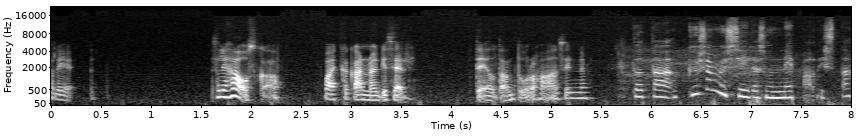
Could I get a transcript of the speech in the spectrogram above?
se oli, se oli hauskaa, vaikka kannoinkin sen teltan turhaan sinne. Tota, kysymys siitä sun Nepalista.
